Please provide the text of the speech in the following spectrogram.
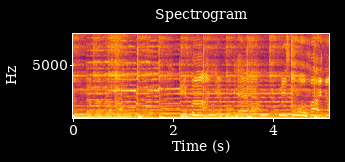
รดาที่ฝ่ายผู้แข็งไม่สู้ฝ่ายใจ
